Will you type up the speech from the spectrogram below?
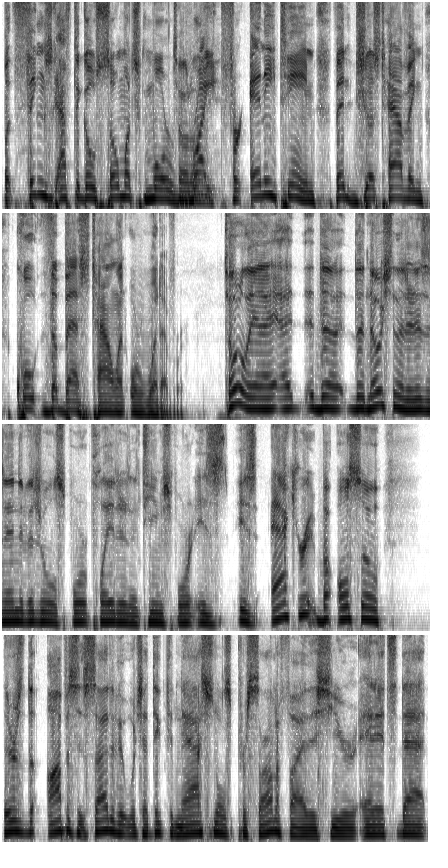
but things have to go so much more right for any team than just having quote the best talent or whatever. Totally, and I, I, the the notion that it is an individual sport played in a team sport is is accurate, but also there's the opposite side of it, which I think the Nationals personify this year, and it's that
